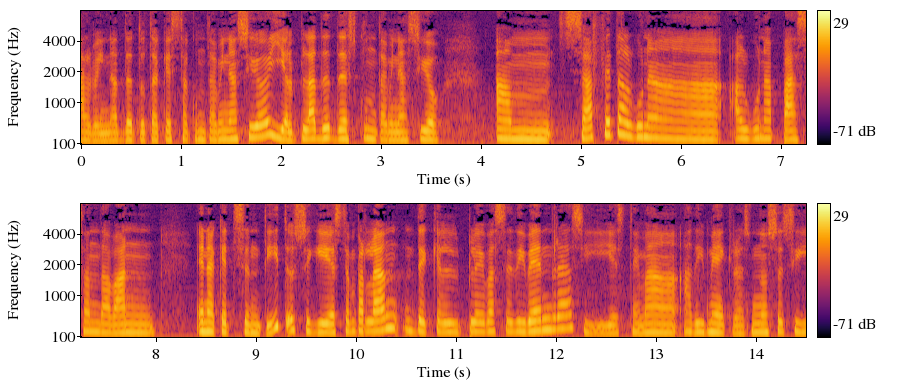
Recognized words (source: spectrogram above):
al veïnat de tota aquesta contaminació i el pla de descontaminació Um, S'ha fet alguna, alguna passa endavant en aquest sentit? O sigui, estem parlant de que el ple va ser divendres i estem a, a dimecres. No sé si,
